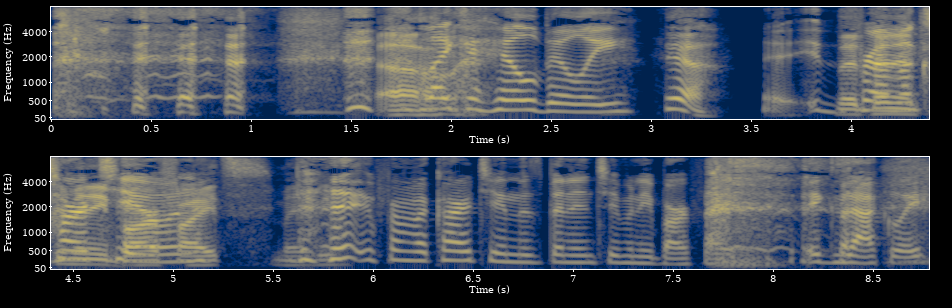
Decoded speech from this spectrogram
Um, like a hillbilly yeah. Uh, They've from a in too many cartoon. bar fights, maybe. from a cartoon that's been in too many bar fights. exactly.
